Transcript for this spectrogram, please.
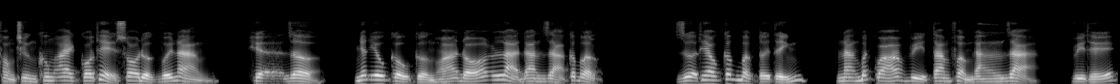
phỏng chừng không ai có thể so được với nàng. Hiện giờ, nhất yêu cầu cường hóa đó là đan giả cấp bậc. Dựa theo cấp bậc tới tính, nàng bất quá vì tam phẩm đan giả, vì thế,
